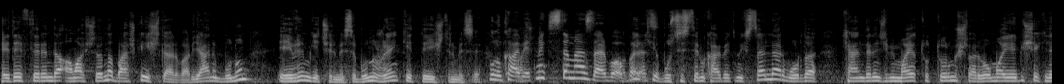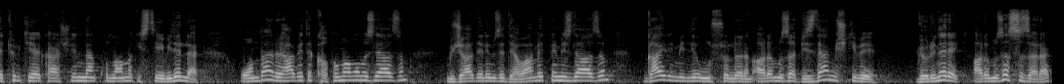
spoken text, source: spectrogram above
hedeflerinde, amaçlarında başka işler var. Yani bunun evrim geçirmesi, bunun renk değiştirmesi. Bunu kaybetmek istemezler bu Tabii aparat. ki bu sistemi kaybetmek isterler mi? Orada kendilerince bir maya tutturmuşlar ve o mayayı bir şekilde Türkiye'ye karşı yeniden kullanmak isteyebilirler. Ondan rehavete kapılmamamız lazım. Mücadelemize devam etmemiz lazım. Gayrimilli unsurların aramıza bizdenmiş gibi görünerek, aramıza sızarak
